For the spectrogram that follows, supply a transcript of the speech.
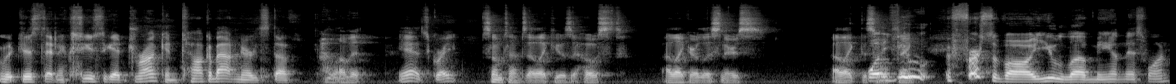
It's just an excuse to get drunk and talk about nerd stuff. I love it. Yeah, it's great. Sometimes I like you as a host. I like our listeners. I like this well, whole thing. you first of all, you love me on this one,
